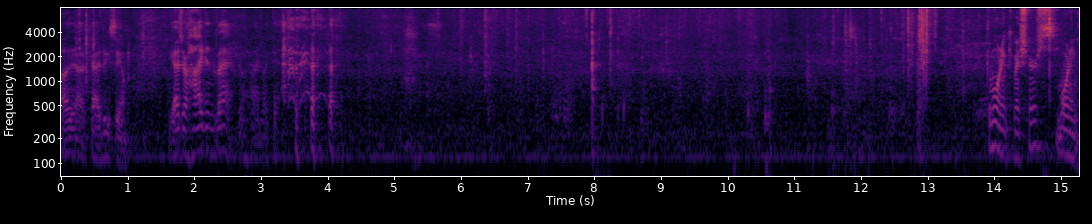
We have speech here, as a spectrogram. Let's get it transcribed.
oh, yeah, okay, I do see them. You guys are hiding in the back, don't hide like that. Good morning, Commissioners. Morning.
